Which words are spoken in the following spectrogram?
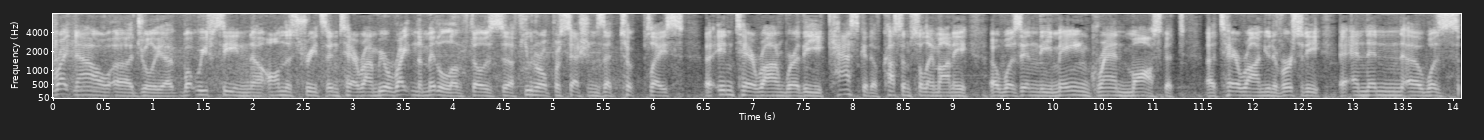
Well, right now, uh, Julia, what we've seen uh, on the streets in Tehran, we were right in the middle of those uh, funeral processions that took place uh, in Tehran, where the casket of Qasem Soleimani uh, was in the main Grand Mosque at uh, Tehran University, and then was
